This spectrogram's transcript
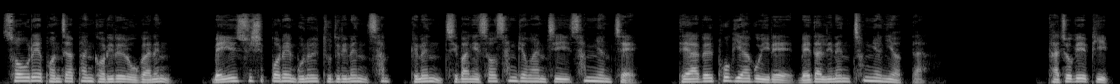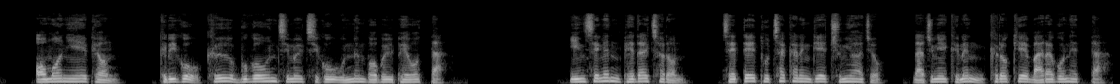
서울의 번잡한 거리를 오가는 매일 수십 번의 문을 두드리는 삼, 그는 지방에서 상경한 지 3년째, 대학을 포기하고 일에 매달리는 청년이었다. 가족의 빚, 어머니의 병, 그리고 그 무거운 짐을 지고 웃는 법을 배웠다. 인생은 배달처럼 제때 도착하는 게 중요하죠. 나중에 그는 그렇게 말하곤 했다.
